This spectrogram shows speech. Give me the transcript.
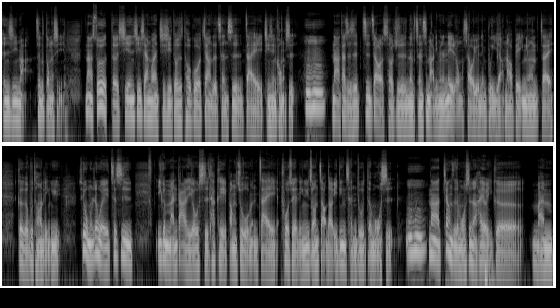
NC 码这个东西。那所有的 CNC 相关的机器都是透过这样的程式在进行控制。嗯哼。那它只是制造的时候，就是那个程式码里面的内容稍微有点不一样，然后被应用在各个不同的领域。所以我们认为这是一个蛮大的优势，它可以帮助我们在破碎的领域中找到一定程度的模式。嗯哼，那这样子的模式呢，还有一个蛮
